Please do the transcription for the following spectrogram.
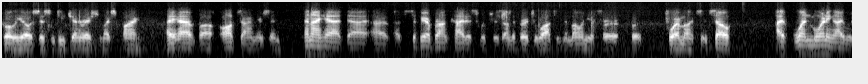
scoliosis and degeneration of my spine. I have uh, Alzheimer's and then I had uh, a, a severe bronchitis, which was on the verge of walking pneumonia for, for four months. And so, I one morning I was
